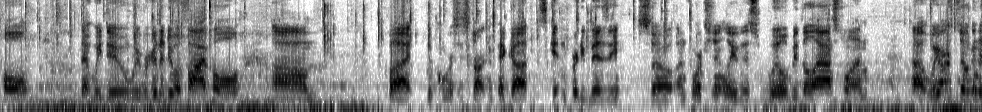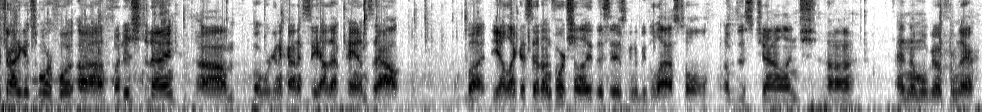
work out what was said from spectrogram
hole that we do. We were going to do a five hole, um, but the course is starting to pick up. It's getting pretty busy. So unfortunately, this will be the last one. Uh, we are still going to try to get some more fo- uh, footage today, um, but we're going to kind of see how that pans out. But yeah, like I said, unfortunately, this is going to be the last hole of this challenge, uh, and then we'll go from there.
